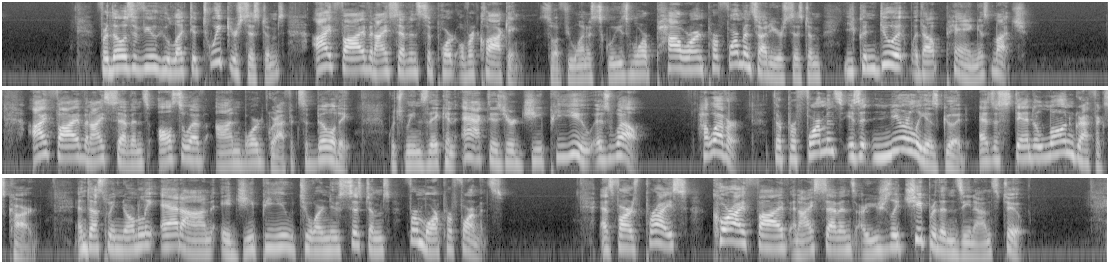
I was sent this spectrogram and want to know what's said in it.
For those of you who like to tweak your systems, i5 and i7 support overclocking, so if you want to squeeze more power and performance out of your system, you can do it without paying as much i5 and i7s also have onboard graphics ability, which means they can act as your GPU as well. However, their performance isn't nearly as good as a standalone graphics card, and thus we normally add on a GPU to our new systems for more performance. As far as price, Core i5 and i7s are usually cheaper than Xeons too.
